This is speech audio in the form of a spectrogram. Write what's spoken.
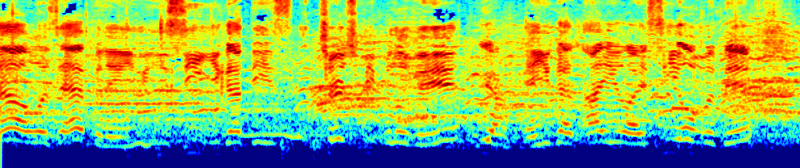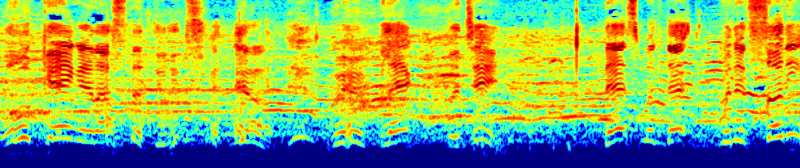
now what's happening, you, you see you got these church people over here. Yeah. And you got IUIC over there. Whole gang of Rasta dudes. Yeah. Wearing black, but hey, that's when that when it's sunny,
